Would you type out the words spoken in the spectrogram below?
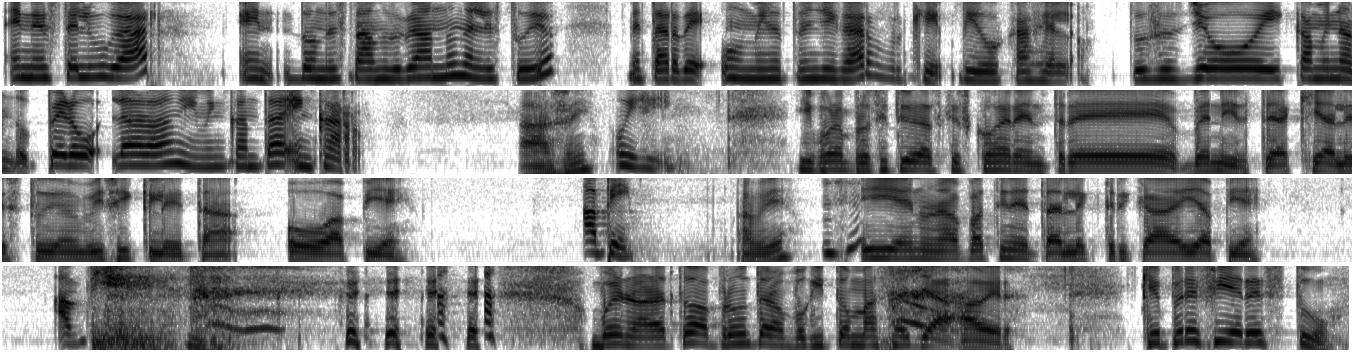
en este lugar, en donde estamos grabando en el estudio, me tardé un minuto en llegar porque vivo casi al lado. Entonces yo voy caminando. Pero la verdad a mí me encanta en carro. Ah, sí. Uy, sí. Y por ejemplo, si tuvieras que escoger entre venirte aquí al estudio en bicicleta o a pie. A pie. ¿A pie? Y en una patineta eléctrica y a pie. A pie. Bueno, ahora te voy a preguntar un poquito más allá. A ver, ¿qué prefieres tú?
